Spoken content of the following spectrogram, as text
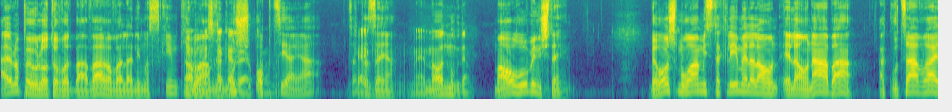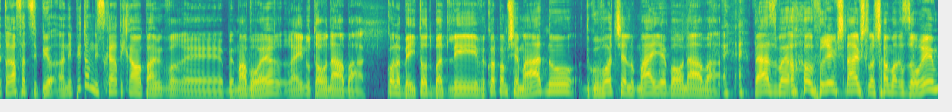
היו לו פעולות טובות בעבר, אבל אני מסכים, כאילו לא, במשחק המימוש. אופציה היה קצת כן, הזיה. כן, מאוד מוקדם. מאור רובינשטיין, בראש מורם מסתכלים אל, העונ... אל העונה הבאה. הקבוצה עברה את רף הציפיות, אני פתאום נזכרתי כמה פעמים כבר אה, במה בוער, ראינו את העונה הבאה. כל הבעיטות בדלי, וכל פעם שמעדנו, תגובות של מה יהיה בעונה הבאה. ואז עוברים שניים, שלושה מחזורים,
